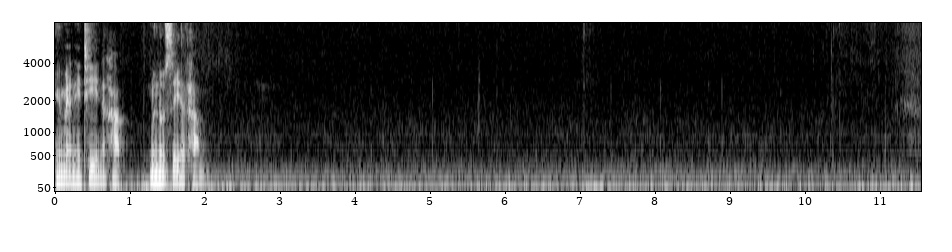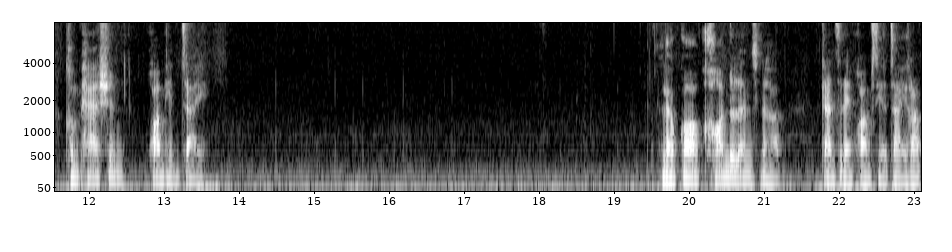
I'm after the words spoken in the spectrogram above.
humanity นะครับ มนุษยธรรม compassion ความเห็นใจ แล้วก็ condolence นะครับ การแสดงความเสียใจครับ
